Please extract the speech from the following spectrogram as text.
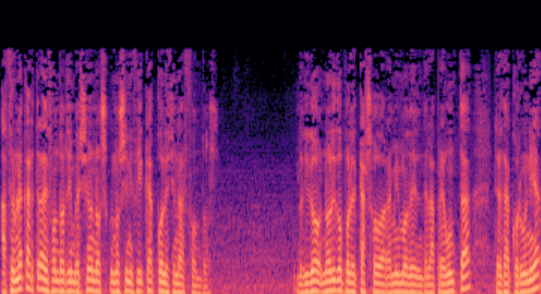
hacer una cartera de fondos de inversión no, significa coleccionar fondos. Lo digo, no lo digo por el caso ahora mismo de, la pregunta desde A Coruña,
